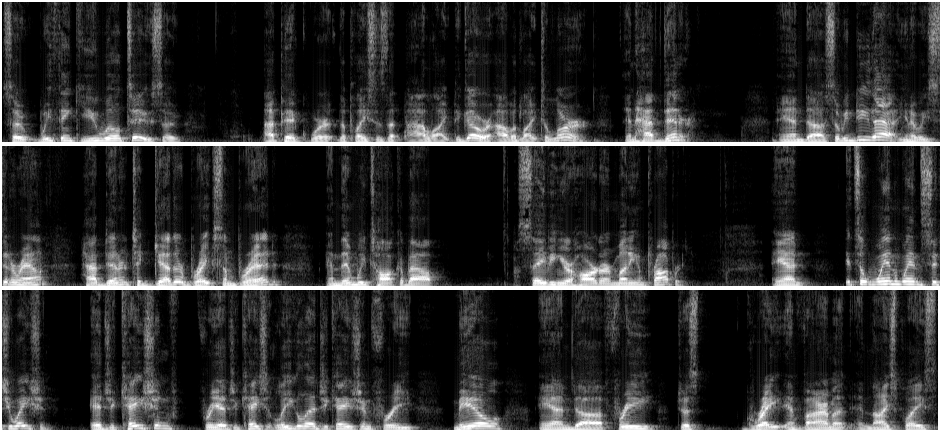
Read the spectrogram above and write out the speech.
so we think you will too. So I pick where the places that I like to go or I would like to learn and have dinner. And uh, so we do that. You know, we sit around, have dinner together, break some bread, and then we talk about saving your hard earned money and property. And it's a win win situation education, free education, legal education, free meal, and uh, free just great environment and nice place.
